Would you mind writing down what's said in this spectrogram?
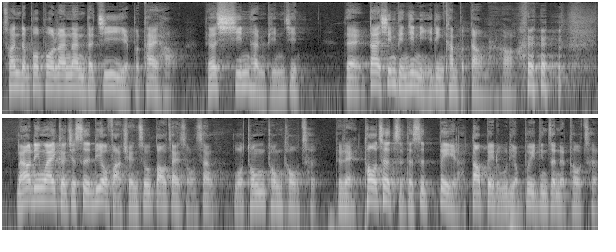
穿得破破烂烂的，记忆也不太好，得心很平静，对，但心平静你一定看不到嘛，哈。然后另外一个就是六法全书抱在手上，我通通透彻，对不对？透彻指的是背了，倒背如流，不一定真的透彻。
